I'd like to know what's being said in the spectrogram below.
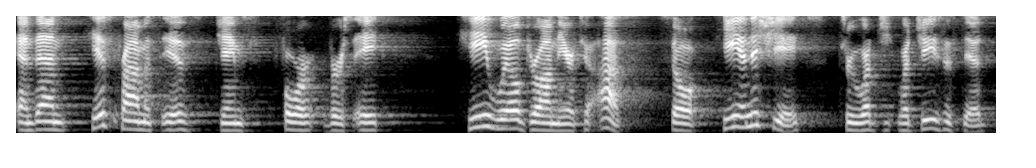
And then his promise is, James 4 verse 8, he will draw near to us. So he initiates through what, what Jesus did.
